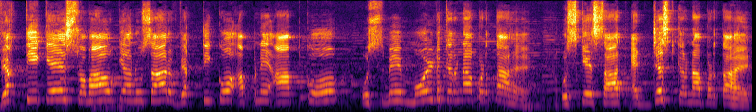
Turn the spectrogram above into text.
व्यक्ति के स्वभाव के अनुसार व्यक्ति को अपने आप को उसमें मोल्ड करना पड़ता है, उसके साथ एडजस्ट करना पड़ता है,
